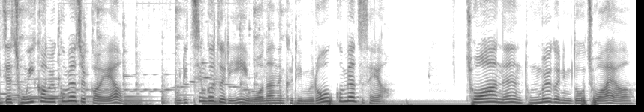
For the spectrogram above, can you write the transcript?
이제 종이컵을 꾸며줄 거예요. 우리 친구들이 원하는 그림으로 꾸며주세요. 좋아하는 동물 그림도 좋아요.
